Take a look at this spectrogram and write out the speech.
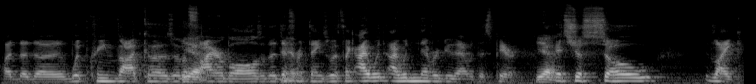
what, the, the whipped cream vodkas or the Yeah. fireballs or the different things with. Like, I would I would never do that with this beer. Yeah. it's just so like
